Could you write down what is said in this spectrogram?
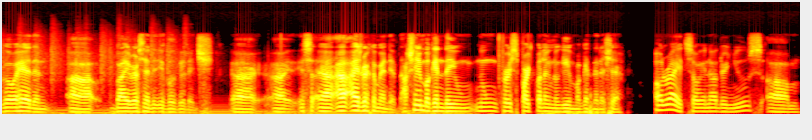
go ahead and uh, buy Resident Evil Village. Uh, uh, I- I'd recommend it. Actually, maganda yung nung first part pa lang ng game, maganda na siya. All right, so in other news, um,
